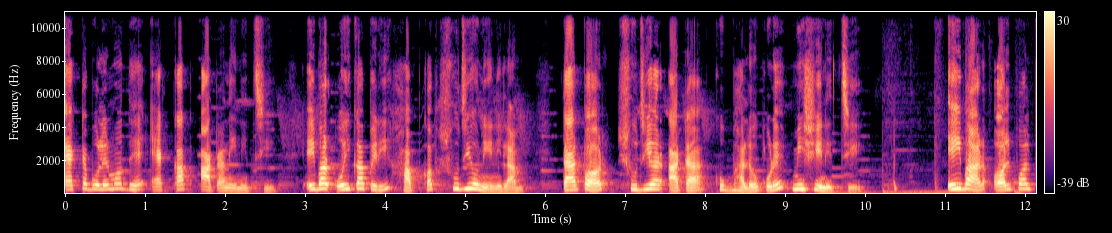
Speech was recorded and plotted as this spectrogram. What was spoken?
একটা বোলের মধ্যে এক কাপ আটা নিয়ে নিচ্ছি। এইবার ওই কাপেরই হাফ কাপ সুজিও নিয়ে নিলাম। তারপর সুজি আর আটা খুব ভালো করে মিশিয়ে নিচ্ছি। এইবার অল্প অল্প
